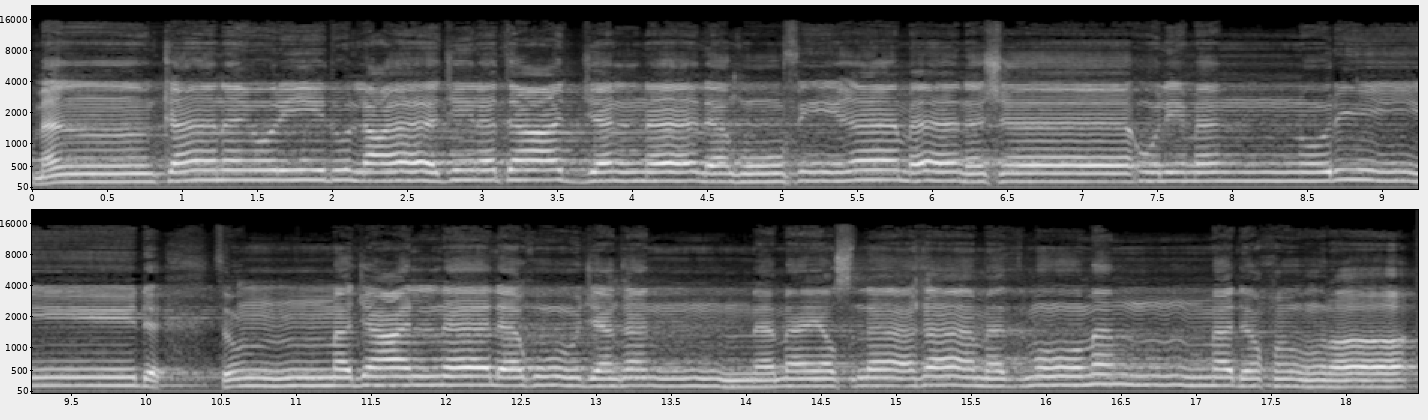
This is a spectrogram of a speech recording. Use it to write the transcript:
من كان يريد العاجلة عجلنا له فيها ما نشاء لمن نريد. ثم جعلنا له جهنم يصلىها مذموما مدحورا.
